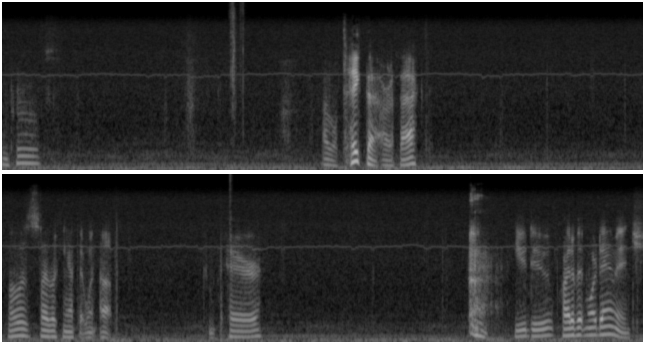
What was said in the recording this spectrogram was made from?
Improves. I will take that artifact. What was I looking at that went up? Compare. You do quite a bit more damage.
